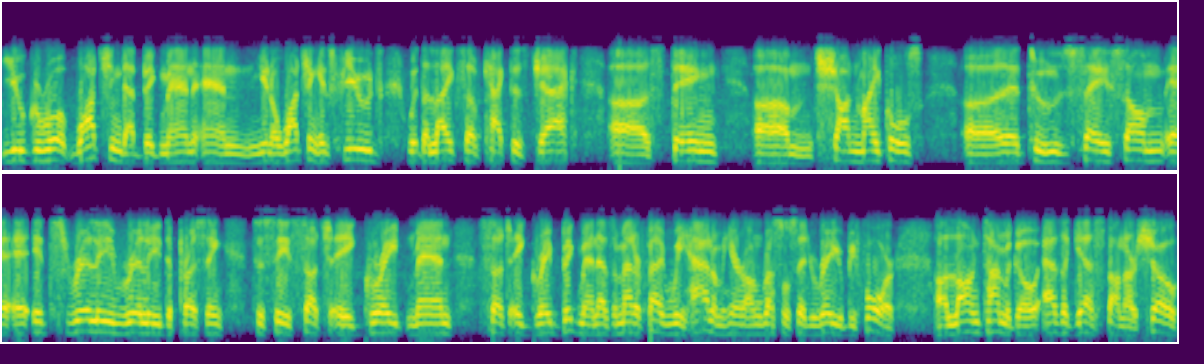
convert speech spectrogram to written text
you grew up watching that big man and you know watching his feuds with the likes of Cactus Jack, uh, Sting, um, Shawn Michaels uh, to say some. It's really, really depressing to see such a great man, such a great big man. As a matter of fact, we had him here on Wrestle City Radio before, a long time ago, as a guest on our show.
